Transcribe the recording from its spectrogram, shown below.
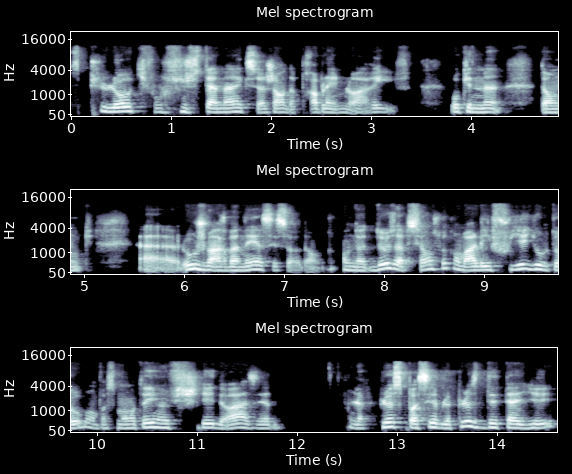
c'est plus là qu'il faut justement que ce genre de problème-là arrive aucunement. Donc, euh, où je vais en revenir, c'est ça. Donc, on a deux options. Soit qu'on va aller fouiller YouTube, on va se monter un fichier de A à Z le plus possible, le plus détaillé.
